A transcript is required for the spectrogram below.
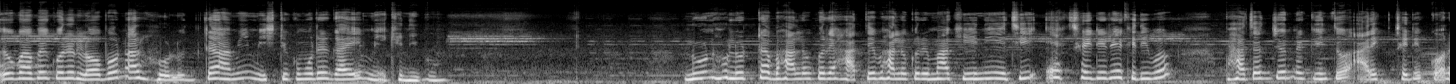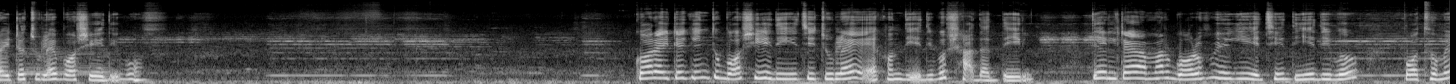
ওভাবে করে লবণ আর হলুদটা আমি মিষ্টি কুমড়ের গায়ে মেখে নিব। নুন হলুদটা ভালো করে হাতে ভালো করে মাখিয়ে নিয়েছি। এক সাইডে রেখে দিব। ভাজার জন্য কিন্তু আরেক সাইডে কড়াইটা চুলায় বসিয়ে দিব। কড়াইটা কিন্তু বসিয়ে দিয়েছি চুলায়, এখন দিয়ে দিব সাদা তেল। তেলটা আমার গরম হয়ে গিয়েছে, দিয়ে দিব প্রথমে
